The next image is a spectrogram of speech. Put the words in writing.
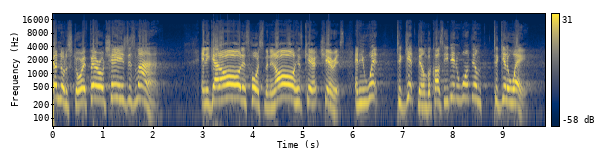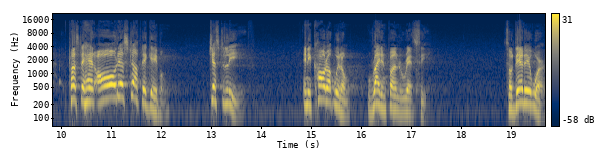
y'all know the story, Pharaoh changed his mind. And he got all his horsemen and all his chariots, and he went to get them because he didn't want them to get away. Plus, they had all their stuff they gave them just to leave. And he caught up with them right in front of the Red Sea. So there they were.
